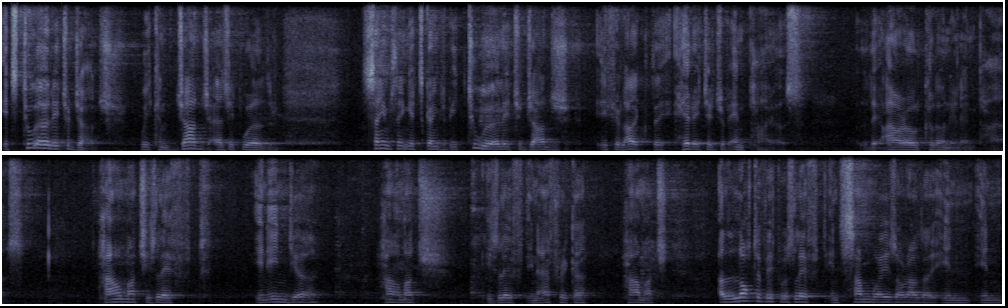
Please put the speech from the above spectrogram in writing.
It's too early to judge. We can judge, as it were, the same thing, it's going to be too early to judge, if you like, the heritage of empires, the, our old colonial empires. How much is left in India, how much is left in Africa, how much. A lot of it was left in some ways or other in, in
